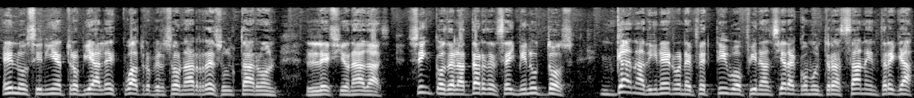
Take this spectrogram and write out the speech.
En los siniestros viales, cuatro personas resultaron lesionadas. 5 de la tarde, 6 minutos. Gana dinero en efectivo. Financiera como Ultrasan entrega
